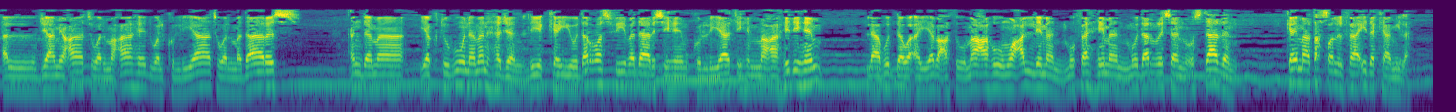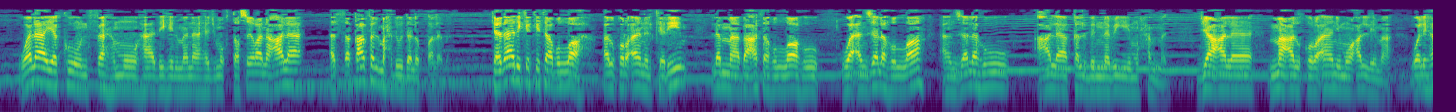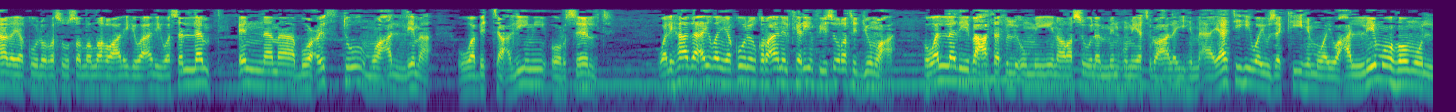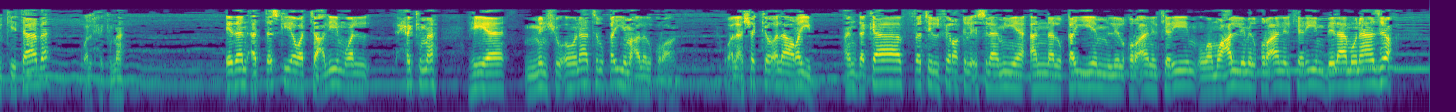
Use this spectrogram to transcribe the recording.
الجامعات والمعاهد والكليات والمدارس عندما يكتبون منهجا لكي يدرس في مدارسهم كلياتهم معاهدهم لا بد وأن يبعثوا معه معلما مفهما مدرسا أستاذا كيما تحصل الفائدة كاملة. ولا يكون فهم هذه المناهج مقتصرا على الثقافة المحدودة للطلبة كذلك كتاب الله القرآن الكريم لما بعثه الله وأنزله الله أنزله على قلب النبي محمد. جعل مع القرآن معلما. ولهذا يقول الرسول صلى الله عليه وآله وسلم إنما بعثت معلما وبالتعليم أرسلت. ولهذا أيضا يقول القرآن الكريم في سورة الجمعة هو الذي بعث في الأميين رسولا منهم يتلو عليهم آياته ويزكيهم ويعلمهم الكتاب والحكمة. إذا التزكية والتعليم والحكمة هي من شؤونات القيم على القرآن. ولا شك ولا ريب عند كافة الفرق الإسلامية أن القيم للقرآن الكريم ومعلم القرآن الكريم بلا منازع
